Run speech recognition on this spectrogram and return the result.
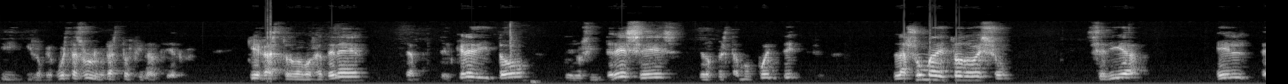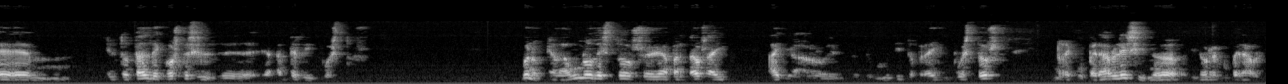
Y, y lo que cuesta son los gastos financieros qué gastos vamos a tener, del crédito, de los intereses, de los préstamos puente. La suma de todo eso sería el, eh, el total de costes eh, antes de impuestos. Bueno, cada uno de estos eh, apartados hay, hay un momentito, pero hay impuestos recuperables y no, y no recuperables.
